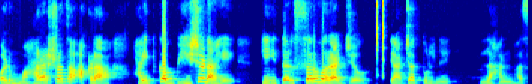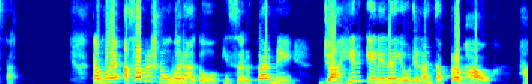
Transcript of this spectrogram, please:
पण महाराष्ट्राचा आकडा हा इतका भीषण आहे की इतर सर्व राज्य त्याच्या तुलनेत लहान भासतात. त्यामुळे असा प्रश्न उभा राहतो की सरकारने जाहीर केलेल्या योजनांचा प्रभाव हा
